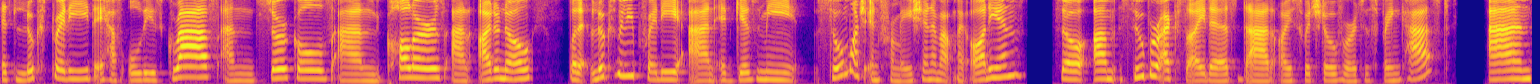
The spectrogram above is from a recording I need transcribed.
It looks pretty. They have all these graphs and circles and colors and I don't know, but it looks really pretty and it gives me so much information about my audience. So I'm super excited that I switched over to Springcast. And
